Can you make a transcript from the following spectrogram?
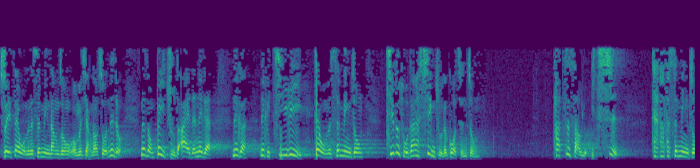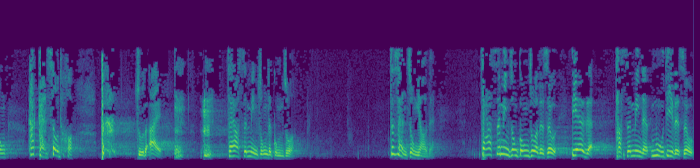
所以在我们的生命当中，我们想到说那种那种被主的爱的那个那个那个激励，在我们生命中，基督徒在他信主的过程中，他至少有一次在他的生命中，他感受到 主的爱 在他生命中的工作，这是很重要的。在他生命中工作的时候，第二个，他生命的目的的时候，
